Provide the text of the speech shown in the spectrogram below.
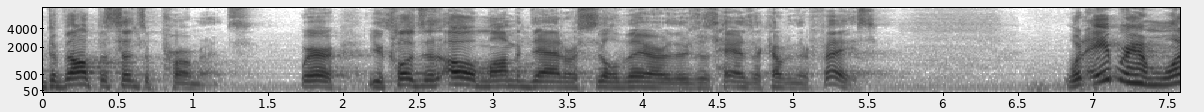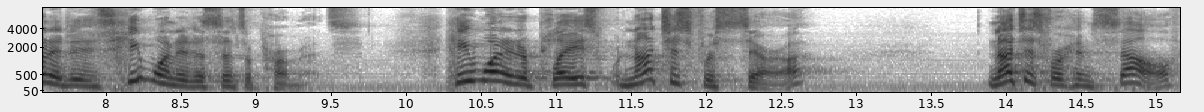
develop a sense of permanence where you close this, oh, mom and dad are still there, their just hands are covering their face. What Abraham wanted is he wanted a sense of permanence. He wanted a place not just for Sarah, not just for himself,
